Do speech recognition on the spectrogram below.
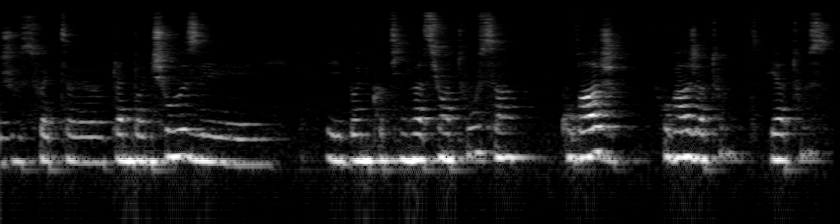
je vous souhaite plein de bonnes choses et et bonne continuation à tous. Hein. Courage, courage à toutes et à tous.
